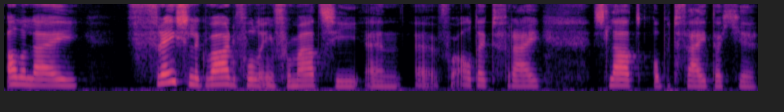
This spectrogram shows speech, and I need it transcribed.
allerlei vreselijk waardevolle informatie en uh, voor altijd vrij slaat op het feit dat je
